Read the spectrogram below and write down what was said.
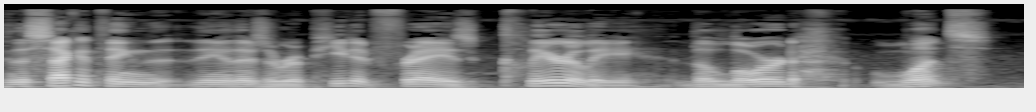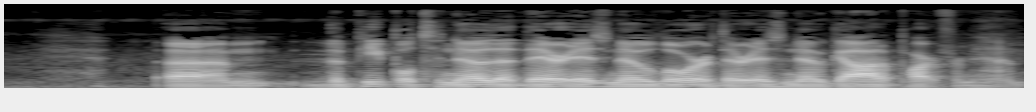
the second thing, you know, there's a repeated phrase. Clearly, the Lord wants um, the people to know that there is no Lord, there is no God apart from Him.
